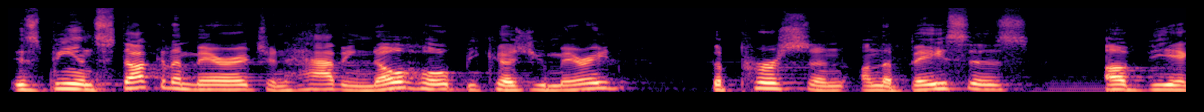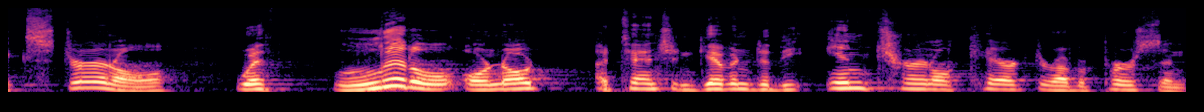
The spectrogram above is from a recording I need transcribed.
is being stuck in a marriage and having no hope because you married the person on the basis of the external with little or no attention given to the internal character of a person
